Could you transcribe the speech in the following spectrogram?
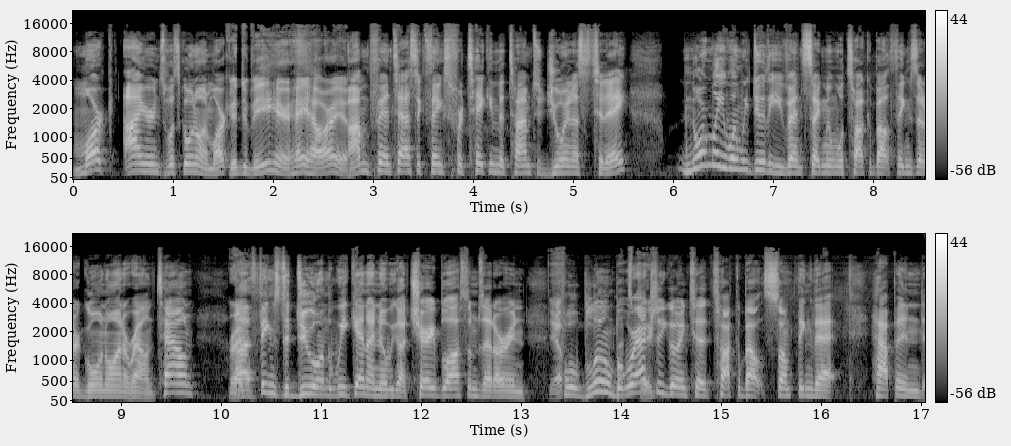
Mark Irons. What's going on, Mark? Good to be here. Hey, how are you? I'm fantastic. Thanks for taking the time to join us today. Normally, when we do the event segment, we'll talk about things that are going on around town. Right. Uh, things to do on the weekend. I know we got cherry blossoms that are in Yep. full bloom, but That's we're big. actually going to talk about something that happened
